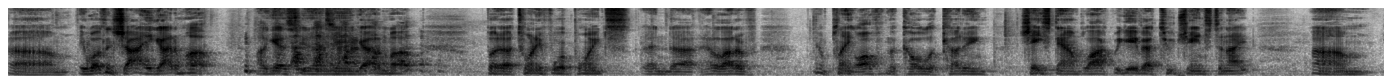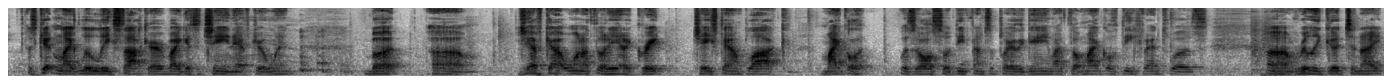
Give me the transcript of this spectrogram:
um, he wasn't shy. He got him up. I guess you know what I mean. Got him up. But uh, 24 points and uh, had a lot of you know playing off of Nikola, cutting, chase down block. We gave out two chains tonight. Um, it's getting like little league soccer. Everybody gets a chain after a win. But um, Jeff got one. I thought he had a great chase down block. Michael was also defensive player of the game. I thought Michael's defense was uh, really good tonight,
